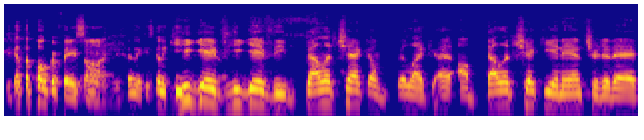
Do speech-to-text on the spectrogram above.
He's got the poker face on. He's going to he's going to keep. he gave he gave the Belichick of like a, a Belichickian answer today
